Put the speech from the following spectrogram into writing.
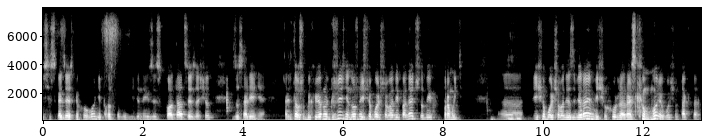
сельскохозяйственных угодий просто выведены из эксплуатации за счет засоления. А для того, чтобы их вернуть к жизни, нужно еще больше воды подать, чтобы их промыть. Угу. Еще больше воды забираем, еще хуже Аральскому морю. В общем, так-то,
